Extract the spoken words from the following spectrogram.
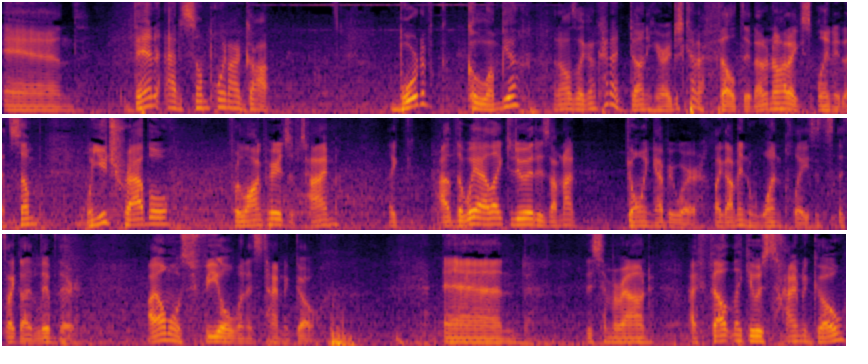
and then at some point I got bored of Colombia, and I was like, I'm kind of done here. I just kind of felt it. I don't know how to explain it. At some, when you travel for long periods of time, like uh, the way I like to do it is I'm not going everywhere. Like I'm in one place. It's it's like I live there. I almost feel when it's time to go. And this time around, I felt like it was time to go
